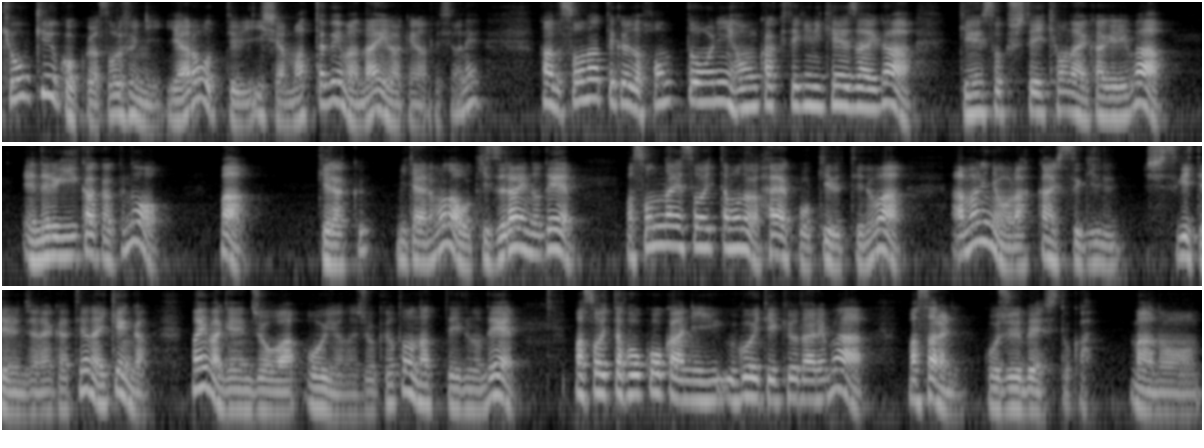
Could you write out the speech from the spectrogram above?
供給国がそういうふうにやろうっていう意思は全く今ないわけなんですよね。なのでそうなってくると本当に本格的に経済が減速していかない限りは、エネルギー価格の、まあ、下落みたいなものは起きづらいので、まあ、そんなにそういったものが早く起きるっていうのは、あまりにも楽観しすぎしすぎてるんじゃないかっていうような意見が、まあ、今現状は多いような状況となっているので、まあ、そういった方向感に動いていくようであれば、まあ、さらに50ベースとか、まあ、あの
